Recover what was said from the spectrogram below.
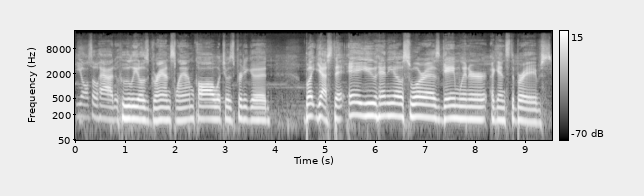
He also had Julio's grand slam call, which was pretty good. But yes, the A. Eugenio Suarez game winner against the Braves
